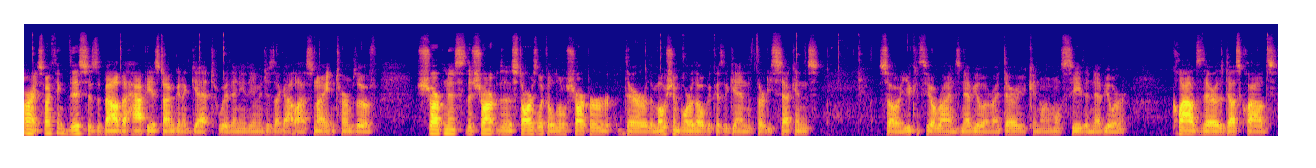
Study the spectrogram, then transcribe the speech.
Alright, so I think this is about the happiest I'm going to get with any of the images I got last night in terms of Sharpness, the sharp, the stars look a little sharper. They're the motion blur though because again the 30 seconds. So you can see Orion's nebula right there. You can almost see the nebular clouds there, the dust clouds.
